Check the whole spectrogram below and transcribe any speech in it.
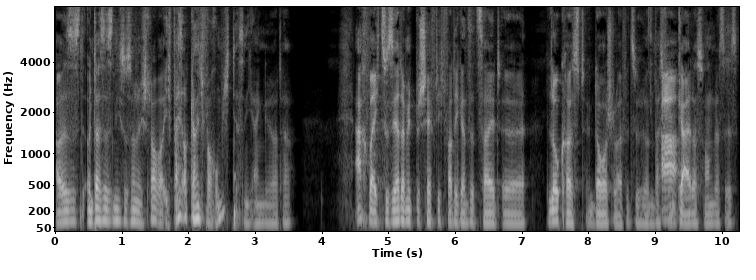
Aber es ist und das ist nicht so sonderlich schlau war. Ich weiß auch gar nicht, warum ich das nicht eingehört habe. Ach, weil ich zu sehr damit beschäftigt war, die ganze Zeit äh, Low Cost in Dauerschleife zu hören. Was für Ah. ein geiler Song das ist.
